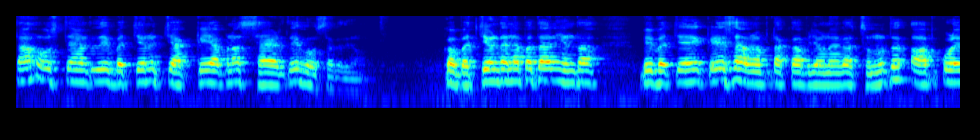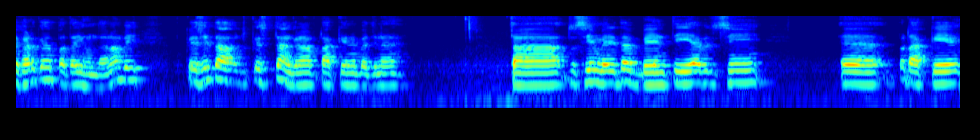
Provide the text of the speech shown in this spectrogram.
ਤਾਂ ਉਸ ਟਾਈਮ ਤੁਸੀਂ ਬੱਚੇ ਨੂੰ ਚੱਕ ਕੇ ਆਪਣਾ ਸਾਈਡ ਤੇ ਹੋ ਸਕਦੇ ਹੋ। ਕੋ ਬੱਚੇ ਨੂੰ ਤਾਂ ਇੰਨਾ ਪਤਾ ਨਹੀਂ ਹੁੰਦਾ ਵੀ ਬੱਚੇ ਨੇ ਕਿਹੜੇ ਹਿਸਾਬ ਨਾਲ ਪਟਾਕਾ ਵਜਾਉਣਾ ਹੈਗਾ, ਤੁਹਾਨੂੰ ਤਾਂ ਆਪ ਕੋਲੇ ਖੜ ਕੇ ਪਤਾ ਹੀ ਹੁੰਦਾ ਨਾ ਵੀ ਕਿਸੇ ਦਾ ਕਿਸ ਢੰਗ ਨਾਲ ਪਟਾਕੇ ਨੇ ਵੱਜਣਾ। ਹੈ ਤਾਂ ਤੁਸੀਂ ਮੇਰੀ ਤਾਂ ਬੇਨਤੀ ਹੈ ਵੀ ਤੁਸੀਂ ਪਟਾਕੇ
